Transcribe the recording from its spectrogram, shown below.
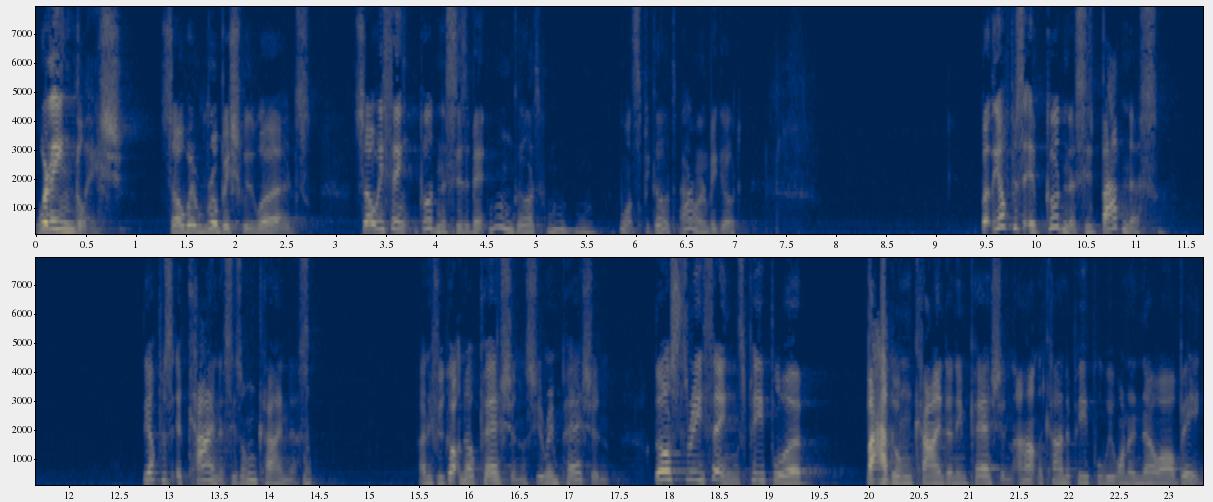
we're English, so we're rubbish with words. So we think goodness is a bit, mm, good, mm, wants to be good. I want to be good. But the opposite of goodness is badness. The opposite of kindness is unkindness. And if you've got no patience, you're impatient. Those three things, people who are bad, unkind, and impatient, aren't the kind of people we want to know or be.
